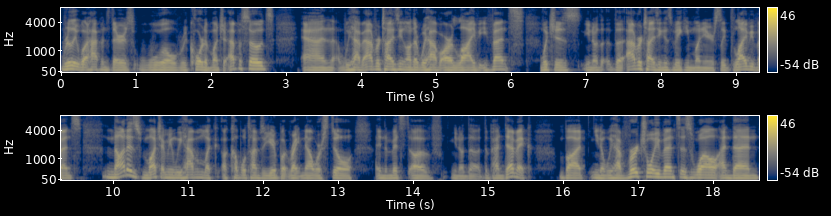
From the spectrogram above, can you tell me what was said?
really what happens there is we'll record a bunch of episodes and we have advertising on there we have our live events which is you know the, the, advertising is making money in your sleep. The live events not as much. I mean we have them like a couple times a year but right now we're still in the midst of you know the the pandemic but you know we have virtual events as well and then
